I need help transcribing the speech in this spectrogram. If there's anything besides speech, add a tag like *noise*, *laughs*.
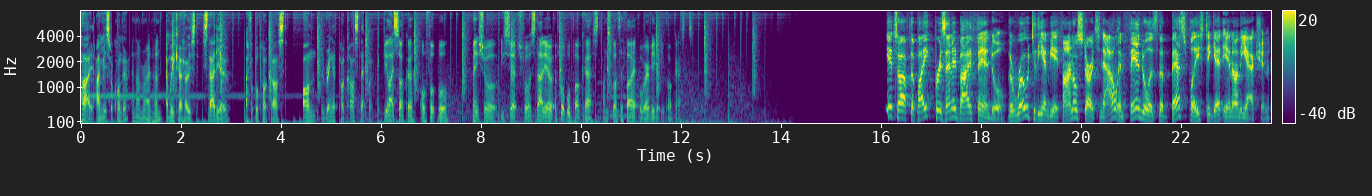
Hi, I'm Musa Okwonga, And I'm Ryan Hunn. and we co-host Stadio, a football podcast on the Ringer Podcast Network. If you like soccer or football, make sure you search for Stadio, a football podcast on Spotify or wherever you get your podcasts. It's Off the Pike, presented by FanDuel. The road to the NBA Finals starts now, and FanDuel is the best place to get in on the action.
